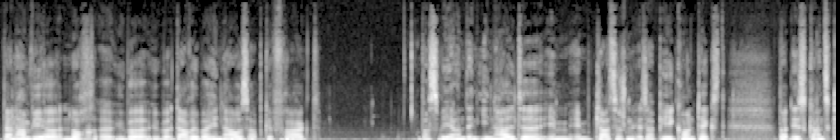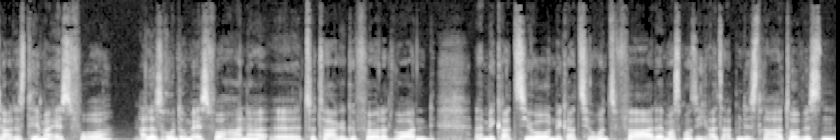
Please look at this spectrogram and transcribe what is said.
dann haben wir noch äh, über, über, darüber hinaus abgefragt, was wären denn Inhalte im, im klassischen SAP-Kontext? Dort ist ganz klar das Thema S4 alles rund um S4HANA äh, zutage gefördert worden. Äh, Migration, Migrationspfade, was muss ich als Administrator wissen?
